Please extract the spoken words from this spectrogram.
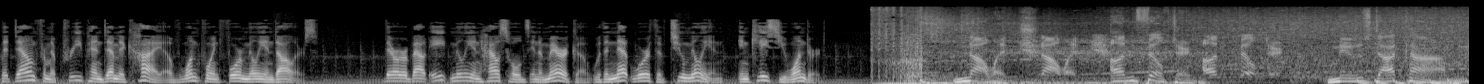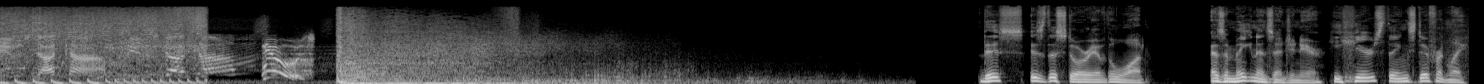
but down from a pre pandemic high of $1.4 million. There are about 8 million households in America with a net worth of 2 million, in case you wondered. Knowledge. Knowledge. Unfiltered. Unfiltered. Knewz.com. Knewz.com. Knewz.com. News. This is the story of the one. As a maintenance engineer, he hears things differently.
